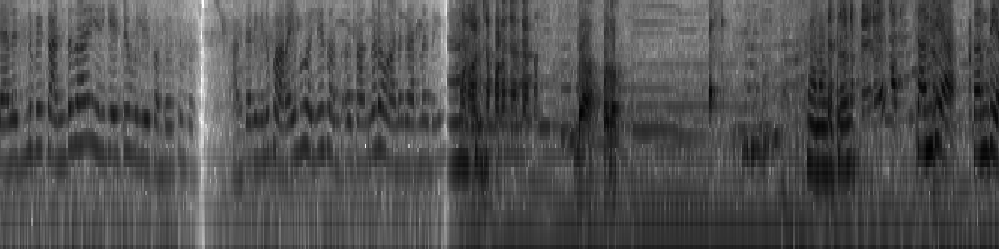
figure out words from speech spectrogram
ലാലേട്ടനെ പോയി കണ്ടതാണ് എനിക്ക് ഏറ്റവും വലിയ സന്തോഷം. ആൾക്കാർ ഇങ്ങനെ പറയുമ്പോൾ വലിയ സങ്കടമാണ്. കാരണം എന്തെങ്കിലും സന്ധ്യ സന്ധ്യ.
